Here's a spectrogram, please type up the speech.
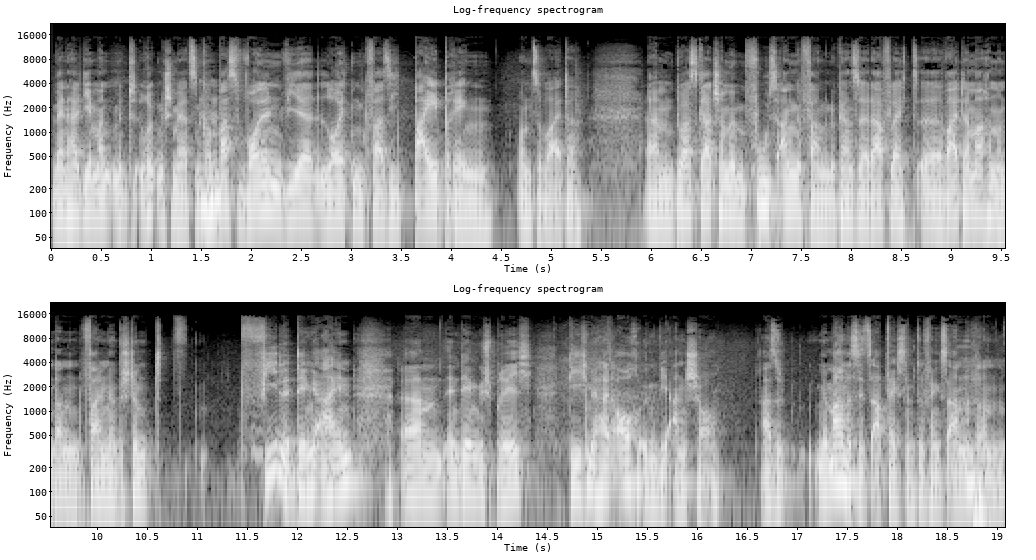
wenn halt jemand mit Rückenschmerzen kommt? Was wollen wir Leuten quasi beibringen und so weiter? Ähm, du hast gerade schon mit dem Fuß angefangen. Du kannst ja da vielleicht äh, weitermachen und dann fallen mir bestimmt viele Dinge ein ähm, in dem Gespräch, die ich mir halt auch irgendwie anschaue. Also wir machen das jetzt abwechselnd. Du fängst an und dann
